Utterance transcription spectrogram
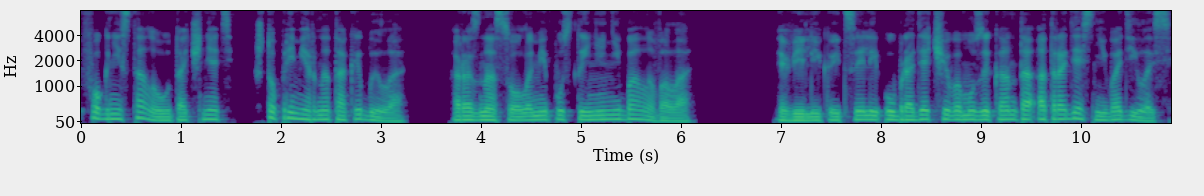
Фог не стала уточнять, что примерно так и было. Разносолами пустыни не баловала. Великой цели у бродячего музыканта отродясь не водилось.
